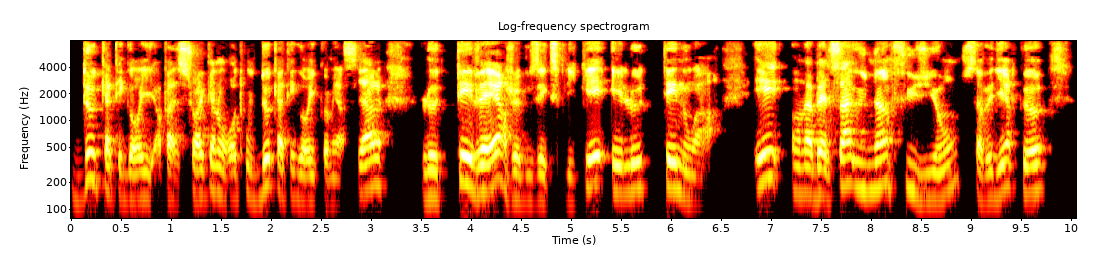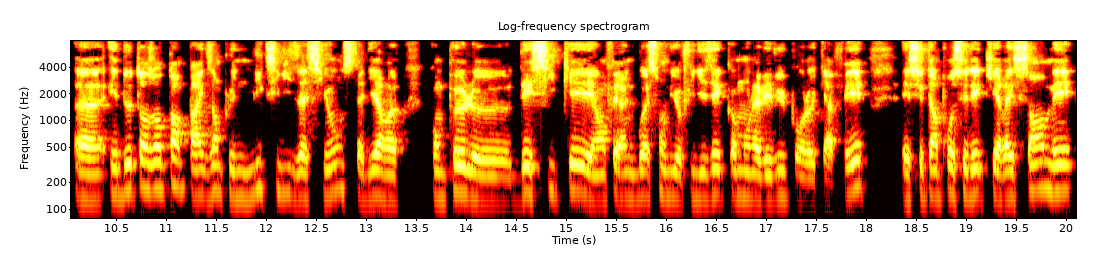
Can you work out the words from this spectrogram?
deux catégories, enfin sur laquelle on retrouve deux catégories commerciales, le thé vert, je vais vous expliquer, et le thé noir. Et on appelle ça une infusion, ça veut dire que, euh, et de temps en temps, par exemple, une lixivisation, c'est-à-dire euh, qu'on peut le dessiquer et en faire une boisson lyophilisée comme on l'avait vu pour le café, et c'est un procédé qui est récent, mais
